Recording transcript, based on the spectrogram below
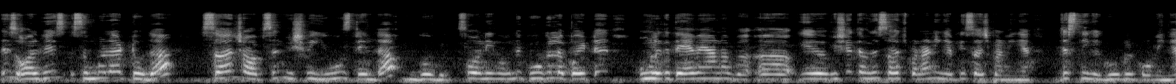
is always similar to the search option which we used in the Google so நீங்கள் வந்து கூகுளில் போயிட்டு உங்களுக்கு தேவையான விஷயத்த வந்து சர்ச் பண்ணால் நீங்கள் எப்படி சர்ச் பண்ணுவீங்க? ஜஸ்ட் நீங்கள் கூகுள் போவீங்க.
